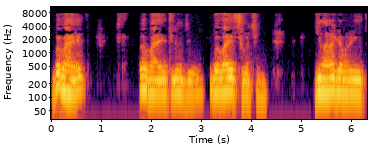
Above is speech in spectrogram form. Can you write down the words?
бывает, бывает люди, бывает случай. Гимара говорит,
